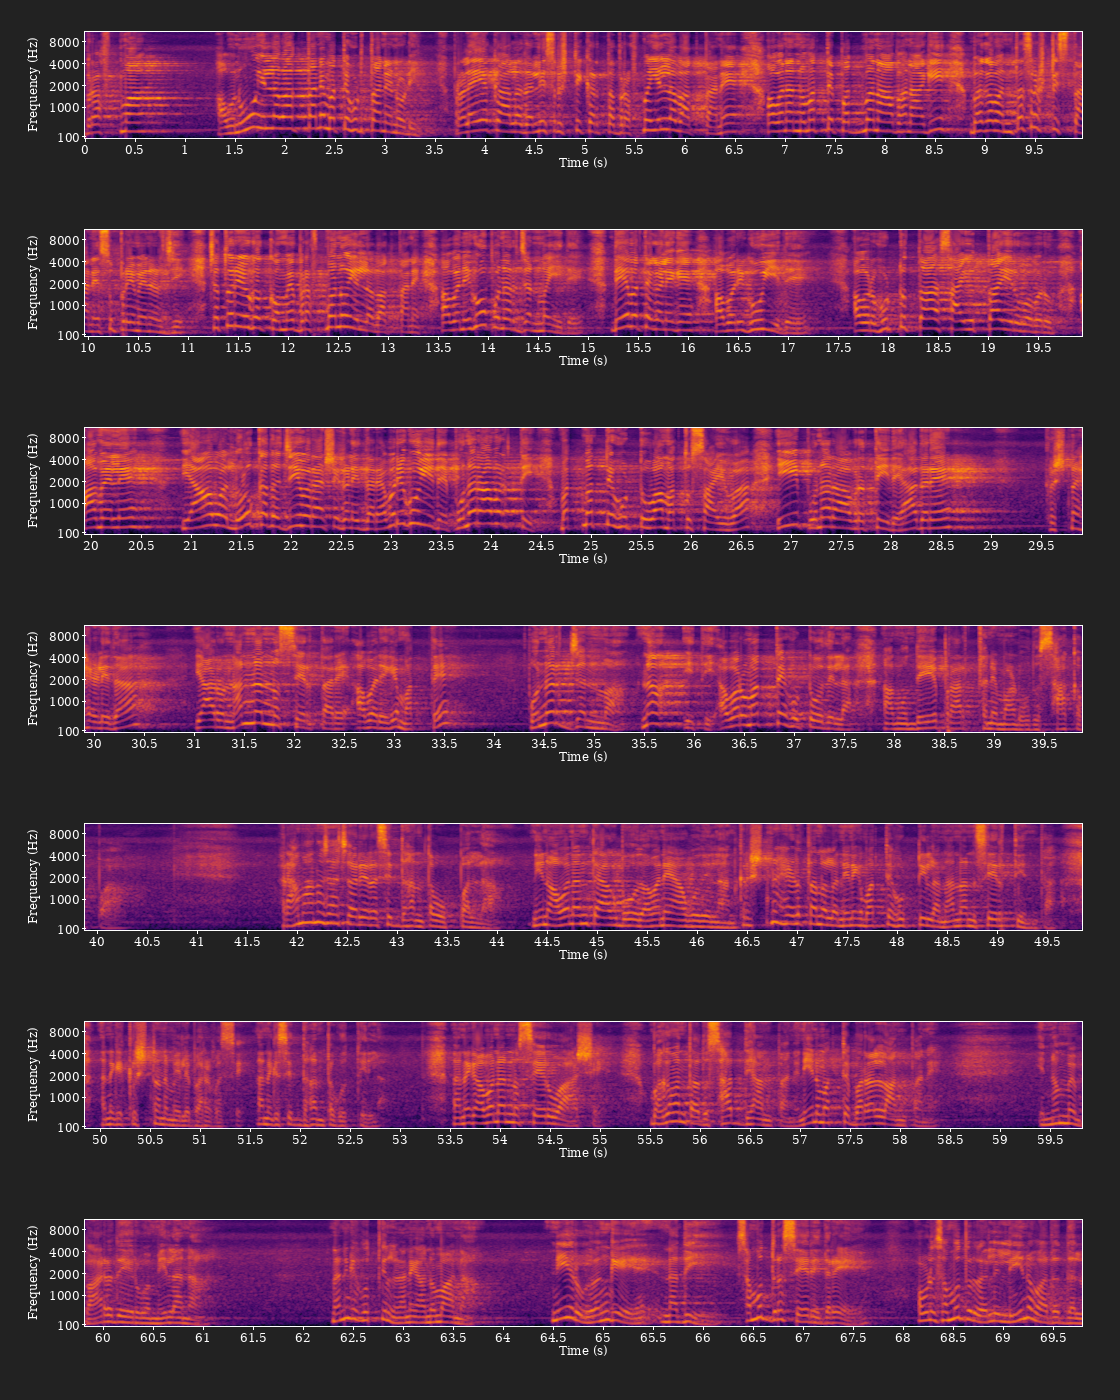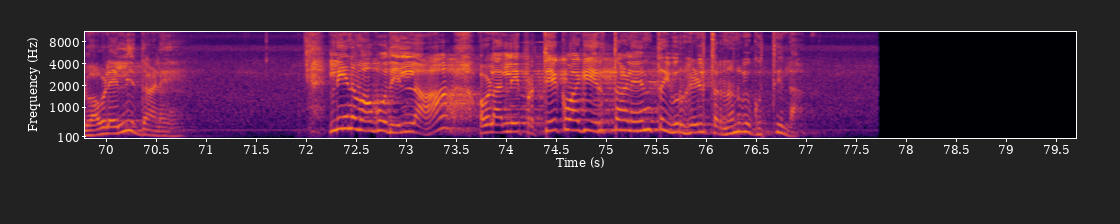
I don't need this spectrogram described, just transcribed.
ಬ್ರಹ್ಮ, ಅವನೂ ಇಲ್ಲವಾಗ್ತಾನೆ, ಮತ್ತೆ ಹುಡ್ತಾನೆ ನೋಡಿ. ಪ್ರಳಯ ಕಾಲದಲ್ಲಿ ಸೃಷ್ಟಿಕರ್ತ ಬ್ರಹ್ಮ ಇಲ್ಲವಾಗ್ತಾನೆ, ಅವನನ್ನು ಮತ್ತೆ ಪದ್ಮನಾಭನಾಗಿ ಭಗವಂತ ಸೃಷ್ಟಿಸ್ತಾನೆ, ಸುಪ್ರೀಂ ಎನರ್ಜಿ. ಚತುರ್ಯುಗಕ್ಕೊಮ್ಮೆ ಬ್ರಹ್ಮನೂ ಇಲ್ಲವಾಗ್ತಾನೆ, ಅವನಿಗೂ ಪುನರ್ಜನ್ಮ ಇದೆ. ದೇವತೆಗಳಿಗೆ ಅವರಿಗೂ ಇದೆ. ಅವರು ಹುಟ್ಟುತ್ತಾ, ಸಾಯುತ್ತಾ ಇರುವವರು. ಆಮೇಲೆ ಯಾವ ಲೋಕದ ಜೀವರಾಶಿಗಳಿದ್ದಾರೆ, ಅವರಿಗೂ ಇದೆ. ಪುನರಾವರ್ತಿ ಮತ್ಮತ್ತೆ ಹುಟ್ಟುವ, ಮತ್ತು ಸಾಯುವ ಈ ಪುನರಾವೃತ್ತಿ ಇದೆ. ಆದರೆ ಕೃಷ್ಣ ಹೇಳಿದ, ಯಾರು ನನ್ನನ್ನು ಸೇರ್ತಾರೆ ಅವರಿಗೆ ಮತ್ತೆ ಪುನರ್ಜನ್ಮ ನ ಇತಿ. ಅವರು ಮತ್ತೆ ಹುಟ್ಟುವುದಿಲ್ಲ. ನಾನು ಒಂದೇ ಪ್ರಾರ್ಥನೆ ಮಾಡುವುದು ಸಾಕಪ್ಪ. ರಾಮಾನುಜಾಚಾರ್ಯರ ಸಿದ್ಧಾಂತ ಒಪ್ಪಲ್ಲ. ನೀನು ಅವನಂತೆ ಆಗಬಹುದು, ಅವನೇ ಆಗೋದಿಲ್ಲ ಅಂತ. ಕೃಷ್ಣ ಹೇಳ್ತಾನಲ್ಲ, ನಿನಗೆ ಮತ್ತೆ ಹುಟ್ಟಿಲ್ಲ, ನನ್ನನ್ನು ಸೇರ್ತಿ ಅಂತ. ನನಗೆ ಕೃಷ್ಣನ ಮೇಲೆ ಭರವಸೆ. ನನಗೆ ಸಿದ್ಧಾಂತ ಗೊತ್ತಿಲ್ಲ. ನನಗೆ ಅವನನ್ನು ಸೇರುವ ಆಶೆ ಭಗವಂತ ಅದು ಸಾಧ್ಯ ಅಂತಾನೆ. ನೀನು ಮತ್ತೆ ಬರಲ್ಲ ಅಂತಾನೆ. ಇನ್ನೊಮ್ಮೆ ಬಾರದೇ ಇರುವ ಮಿಲನ? ನನಗೆ ಗೊತ್ತಿಲ್ಲ, ನನಗೆ ಅನುಮಾನ. ನೀರು ಗಂಗೆ ನದಿ ಸಮುದ್ರ ಸೇರಿದರೆ ಅವಳು ಸಮುದ್ರದಲ್ಲಿ ಲೀನವಾದದ್ದಲ್ವ? ಅವಳು ಎಲ್ಲಿದ್ದಾಳೆ? ಲೀನವಾಗುವುದಿಲ್ಲ. ಅವಳು ಅಲ್ಲಿ ಪ್ರತ್ಯೇಕವಾಗಿ ಇರ್ತಾಳೆ ಅಂತ ಇವರು ಹೇಳ್ತಾರೆ. ನನಗೆ ಗೊತ್ತಿಲ್ಲ.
